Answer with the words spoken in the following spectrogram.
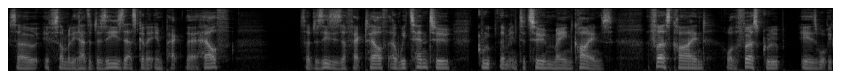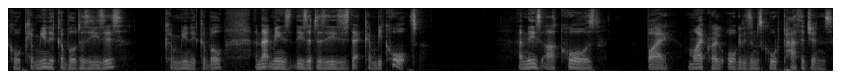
So, if somebody has a disease, that's going to impact their health. So, diseases affect health, and we tend to group them into two main kinds. The first kind, or the first group, is what we call communicable diseases. Communicable, and that means these are diseases that can be caught. And these are caused by microorganisms called pathogens.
